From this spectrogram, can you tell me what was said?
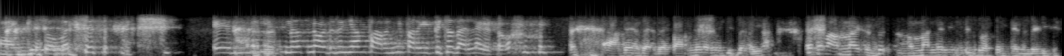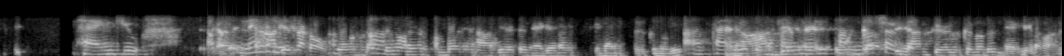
താങ്ക് യു സോ മച്ച് എന്റെ ലിസണേഴ്സിനോട് ഇത് ഞാൻ പറഞ്ഞു പറയിപ്പിച്ചതല്ല കേട്ടോ. അതെ അതെ അതെ. പറഞ്ഞു പറയിപ്പിച്ചതല്ല. പക്ഷെ നന്നായിട്ടുണ്ട്. നല്ല രീതിയിൽ പ്രസന്റ് ചെയ്യുന്നുണ്ട്. എനിക്ക്. താങ്ക് യു പോഡ്കാസ്റ്റ് എന്ന് പറയുന്ന സംഭവം ഞാൻ മേഘയുടെ കേൾക്കുന്നത് ഞാൻ ആദ്യത്തെ പോഡ്കാസ്റ്റ് സന്തോഷമുണ്ട്. ഞാൻ കേൾക്കുന്നത് മേഘയുടെതാണ്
